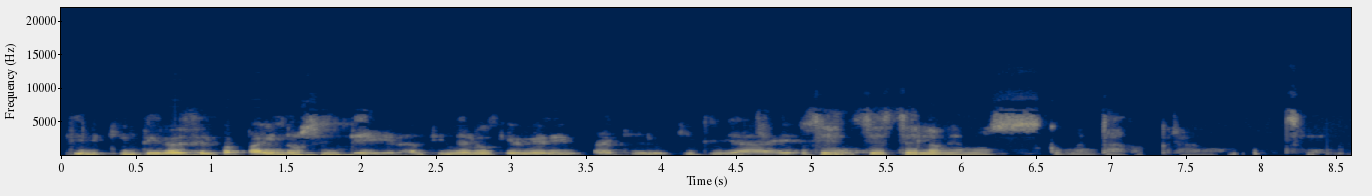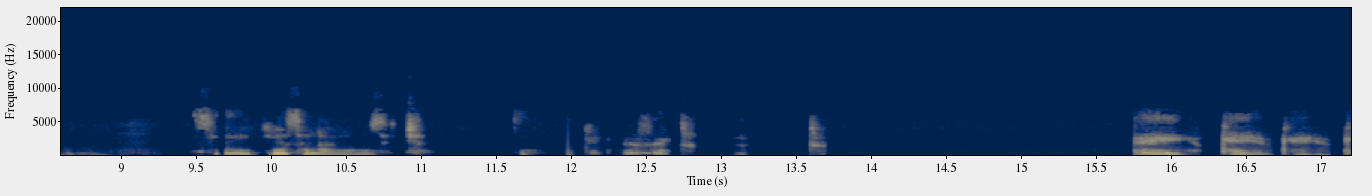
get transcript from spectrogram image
tiene que integrarse el papá y no se integran? ¿Tiene algo que ver en- para que le quiten ya eso? Sí, sí, este lo habíamos comentado, creo. Sí, sí, ya se lo habíamos dicho. Ok, perfecto. Ok, ok, ok, ok.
